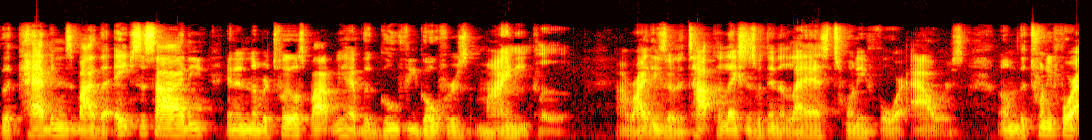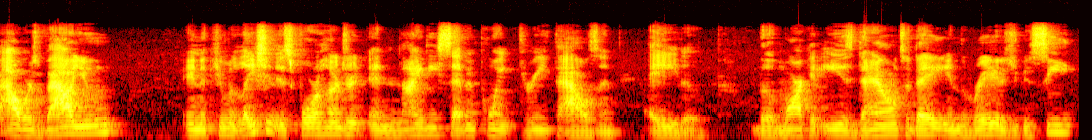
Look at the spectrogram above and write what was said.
the Cabins by the Ape Society. And in the number 12 spot, we have the Goofy Gophers Mining Club. All right, these are the top collections within the last 24 hours. Um, the 24 hours value in accumulation is 497.3 thousand ADA. The market is down today in the red, as you can see.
